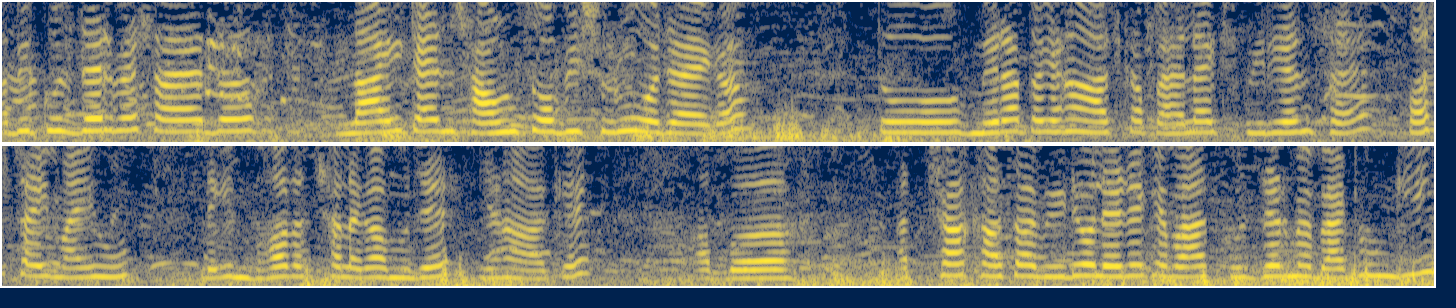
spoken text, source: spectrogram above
अभी कुछ देर में शायद लाइट एंड साउंड शो भी शुरू हो जाएगा। तो मेरा तो यहाँ आज का पहला एक्सपीरियंस है। फ़र्स्ट टाइम आई हूँ, लेकिन बहुत अच्छा लगा मुझे यहाँ आके। अब अच्छा खासा वीडियो लेने के बाद कुछ देर में बैठूँगी।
